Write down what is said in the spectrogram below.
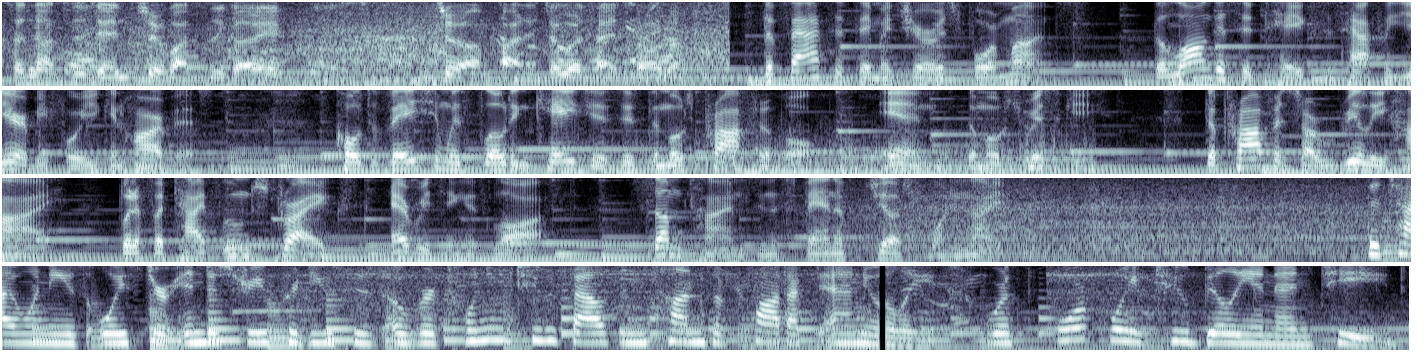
生长时间最快四个月，最晚半年就会采收了。The fastest they mature is four months. The longest it takes is half a year before you can harvest. Cultivation with floating cages is the most profitable and the most risky. The profits are really high, but if a typhoon strikes, everything is lost, sometimes in the span of just one night. The Taiwanese oyster industry produces over 22,000 tons of product annually, worth 4.2 billion NT.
